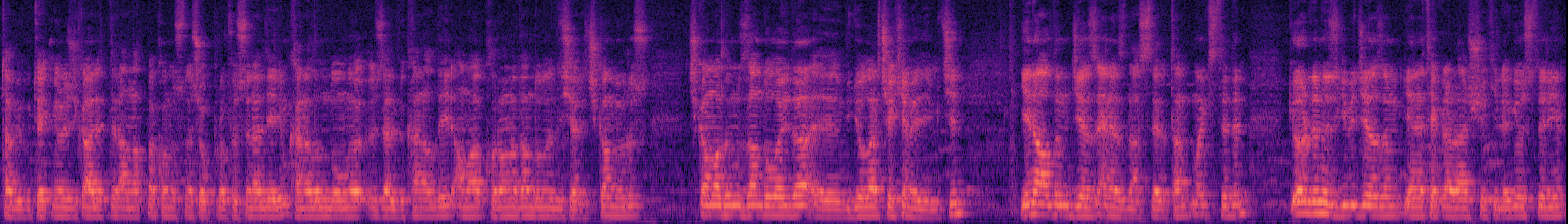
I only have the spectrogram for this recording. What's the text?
tabii bu teknolojik aletleri anlatma konusunda çok profesyonel değilim. Kanalım da ona özel bir kanal değil ama koronadan dolayı dışarı çıkamıyoruz. Çıkamadığımızdan dolayı da e, videolar çekemediğim için yeni aldığım cihazı en azından sizlere tanıtmak istedim. Gördüğünüz gibi cihazım yine tekrardan şu şekilde göstereyim.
